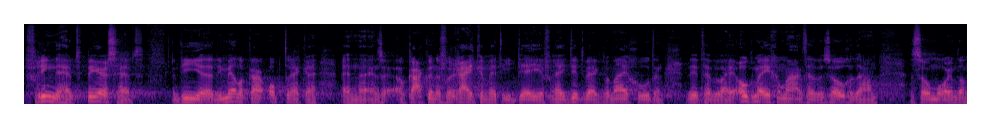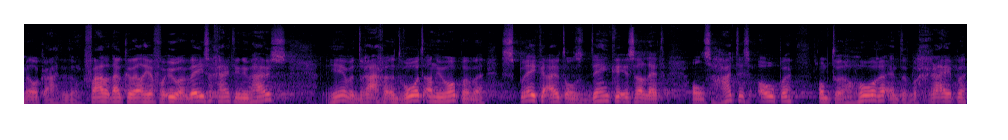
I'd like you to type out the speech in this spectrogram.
vrienden hebt, peers hebt, die, uh, die met elkaar optrekken en, uh, en ze elkaar kunnen verrijken met ideeën van hey, dit werkt bij mij goed en dit hebben wij ook meegemaakt, hebben we zo gedaan. Het is zo mooi om dat met elkaar te doen. Vader, dank u wel, Heer, voor uw aanwezigheid in uw huis. Heer, we dragen het woord aan u op en we spreken uit ons denken is alert. Ons hart is open om te horen en te begrijpen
